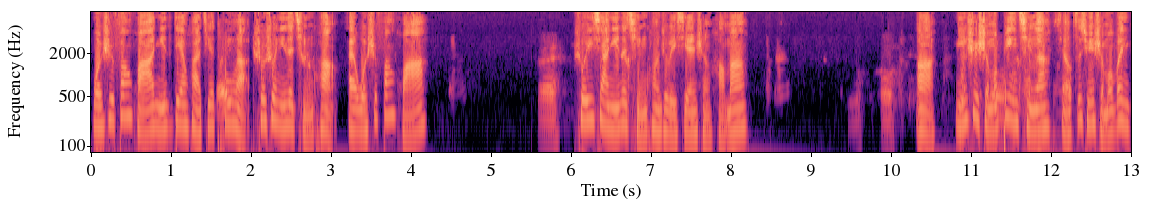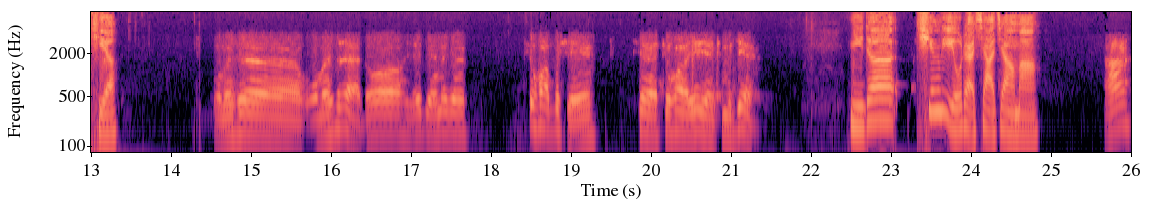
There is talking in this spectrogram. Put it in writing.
我是芳华，您的电话接通了，说说您的情况。哎，我是芳华，哎，说一下您的情况，这位先生好吗？哦，啊，您是什么病情啊？想咨询什么问题？我们是，我们是耳朵有点那个听话不行，现在听话有点听不见你的听力有点下降吗？啊，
